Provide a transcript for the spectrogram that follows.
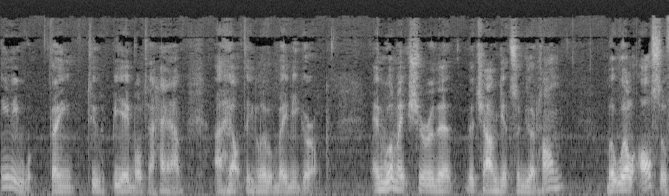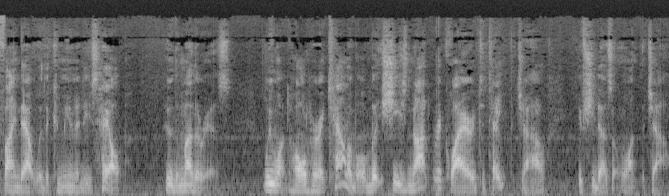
anything to be able to have a healthy little baby girl. And we'll make sure that the child gets a good home, but we'll also find out with the community's help who the mother is. We want to hold her accountable, but she's not required to take the child if she doesn't want the child.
